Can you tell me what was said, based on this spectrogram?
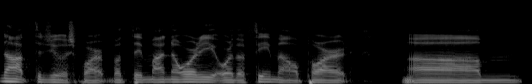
not the Jewish part, but the minority or the female part. Mm. Um,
